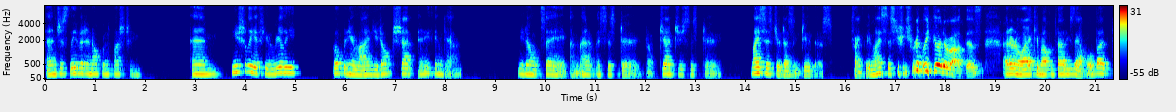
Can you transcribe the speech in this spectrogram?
and just leave it an open question. And usually, if you really open your mind, you don't shut anything down. You don't say, I'm mad at my sister. Don't judge your sister. My sister doesn't do this. Frankly, my sister's really good about this. I don't know why I came up with that example, but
